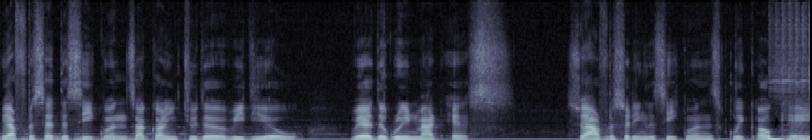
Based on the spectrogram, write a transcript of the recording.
We have to set the sequence according to the video where the green matte is. So after setting the sequence, click OK.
